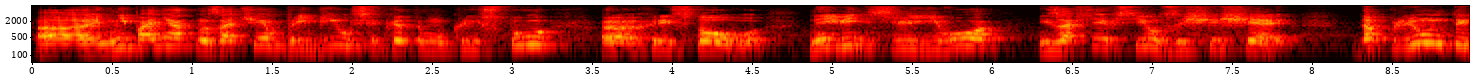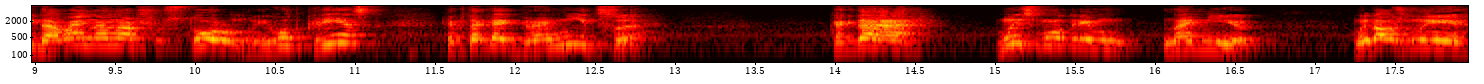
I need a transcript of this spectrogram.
э, непонятно зачем прибился к этому кресту э, Христову, ну и видите ли, его изо всех сил защищает. Да плюнь ты, давай на нашу сторону. И вот крест, как такая граница, когда мы смотрим на мир, мы должны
